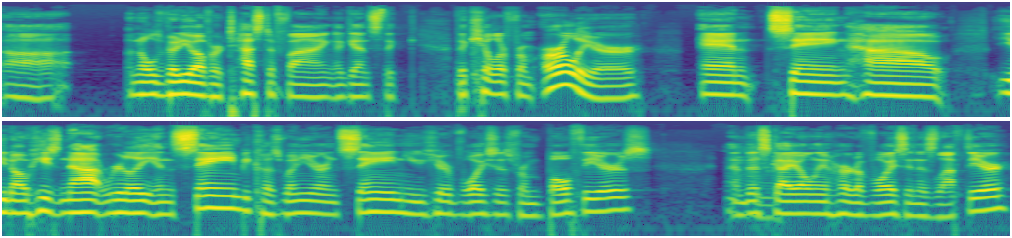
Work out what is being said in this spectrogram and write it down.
uh, an old video of her testifying against the the killer from earlier, and saying how you know he's not really insane because when you're insane, you hear voices from both ears, and this Mhm. guy only heard a voice in his left ear.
